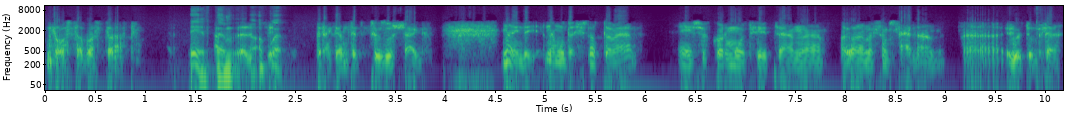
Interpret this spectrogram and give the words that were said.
rossz tapasztalat. Értem. Hát, Akkor... Rekentetőzusság. Na mindegy, nem utasítottam el, és akkor múlt héten, ha jól emlékszem, szerdán ültünk le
